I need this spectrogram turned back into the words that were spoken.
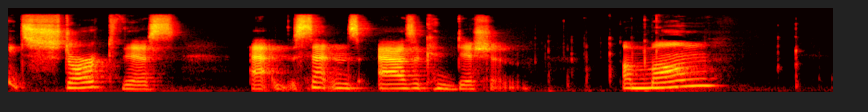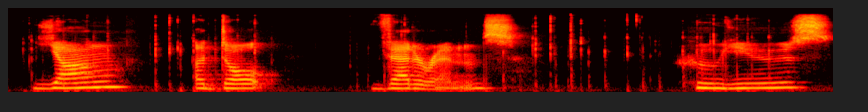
might start this sentence as a condition. Among young adult veterans who use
